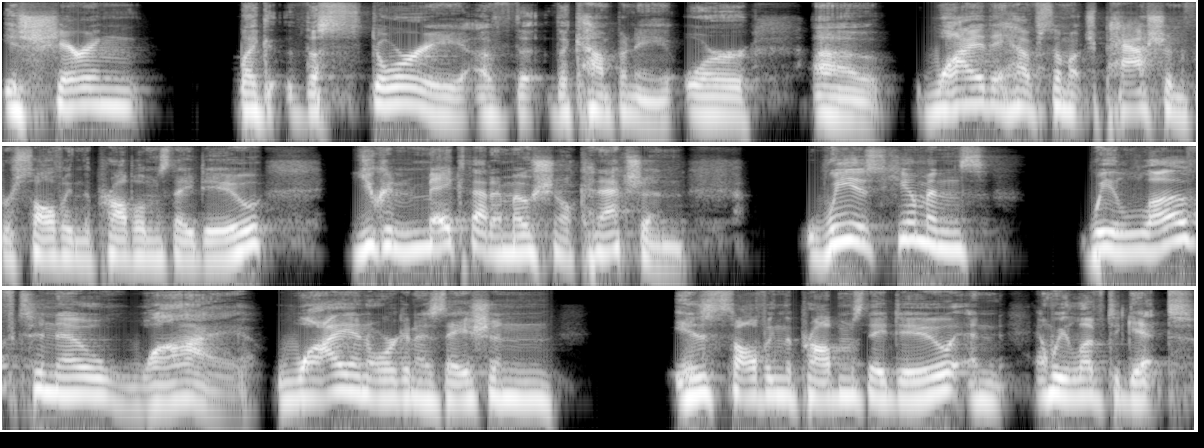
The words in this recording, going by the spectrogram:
is sharing like the story of the, the company or uh, why they have so much passion for solving the problems they do, you can make that emotional connection. We as humans, we love to know why, why an organization is solving the problems they do, and and we love to get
